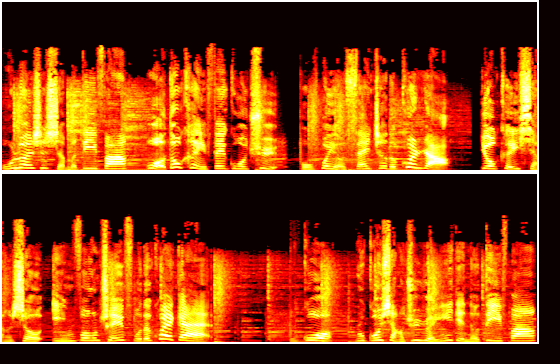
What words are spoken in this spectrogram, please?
无论是什么地方，我都可以飞过去，不会有塞车的困扰，又可以享受迎风吹拂的快感。不过，如果想去远一点的地方，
